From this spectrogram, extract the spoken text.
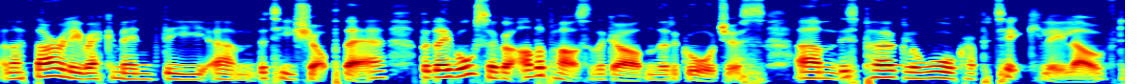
and I thoroughly recommend the um, the tea shop there. But they've also got other parts of the garden that are gorgeous. Um, this pergola walk I particularly loved.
